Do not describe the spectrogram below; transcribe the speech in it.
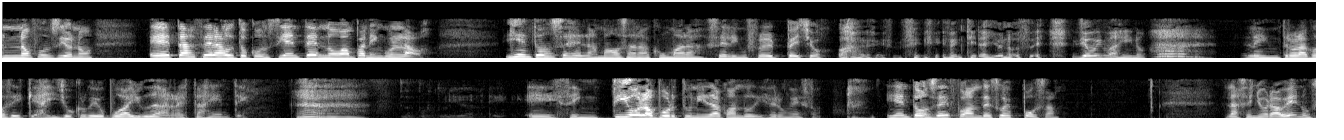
no funcionó. Estas seres autoconscientes no van para ningún lado. Y entonces el amado Sanakumara se le infló el pecho. mentira, yo no sé. Yo me imagino. Le entró la cosa y que, ay, yo creo que yo puedo ayudar a esta gente. Eh, sintió la oportunidad cuando dijeron eso. Y entonces fue donde su esposa la señora Venus.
